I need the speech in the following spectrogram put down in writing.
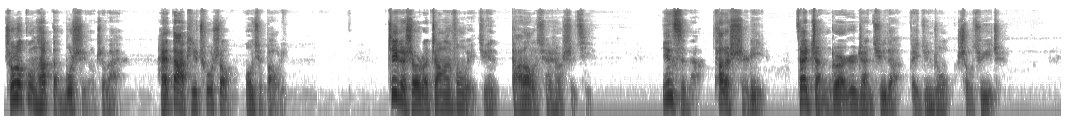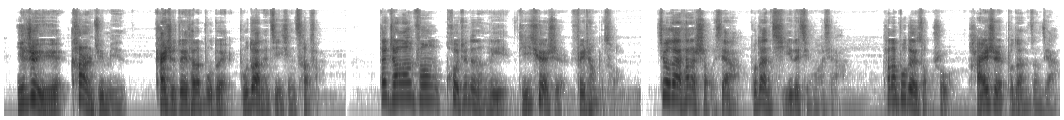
除了供他本部使用之外，还大批出售，谋取暴利。这个时候的张兰峰伪军达到了全盛时期，因此呢，他的实力在整个日战区的伪军中首屈一指，以至于抗日军民开始对他的部队不断的进行策反。但张兰峰扩军的能力的确是非常不错。就在他的手下不断起义的情况下，他的部队总数还是不断的增加。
